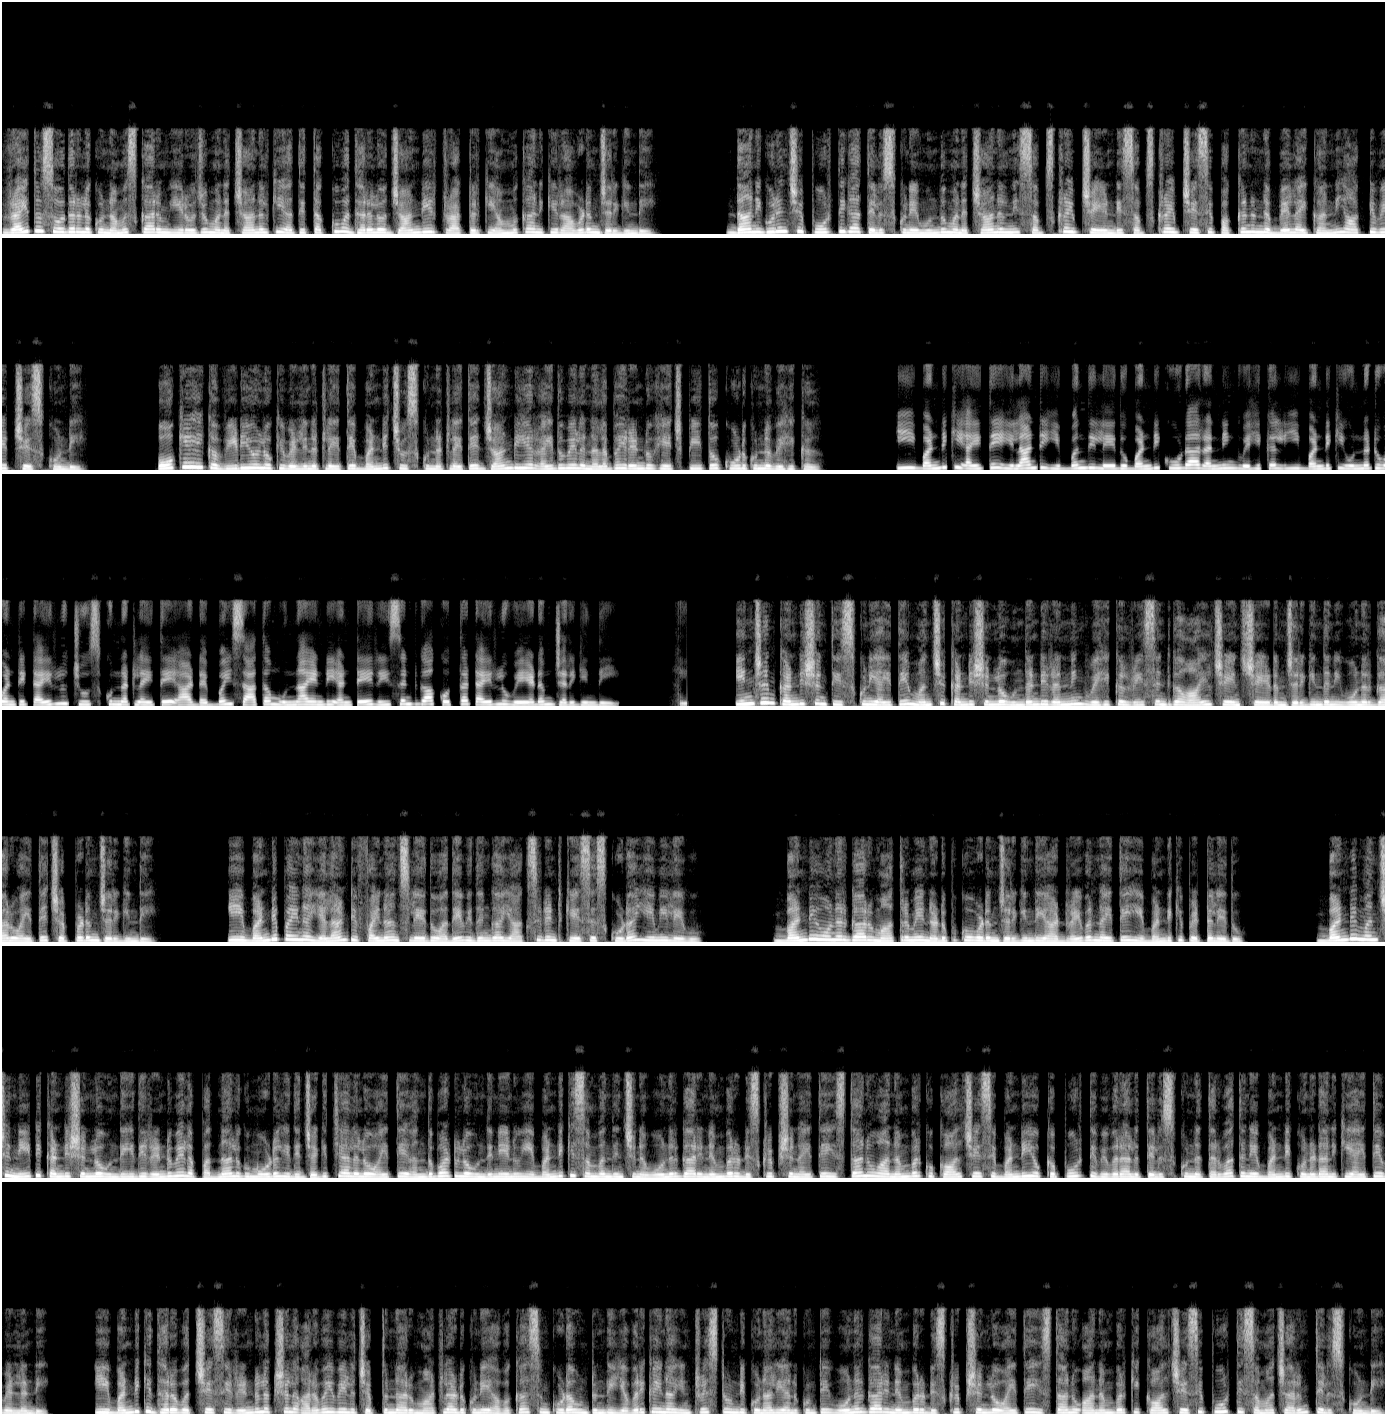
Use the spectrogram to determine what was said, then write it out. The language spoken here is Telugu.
రైతు సోదరులకు నమస్కారం. ఈరోజు మన ఛానల్కి అతి తక్కువ ధరలో జాండీర్ ట్రాక్టర్కి అమ్మకానికి రావడం జరిగింది. దాని గురించి పూర్తిగా తెలుసుకునే ముందు మన ఛానల్ని సబ్స్క్రైబ్ చేయండి. సబ్స్క్రైబ్ చేసి పక్కనున్న బెల్ ఐకాన్ని యాక్టివేట్ చేసుకోండి. ఓకే ఇక వీడియోలోకి వెళ్ళినట్లయితే బండి చూసుకున్నట్లయితే జాండియర్ ఐదు వేల నలభై రెండు హెచ్పీతో కూడుకున్న వెహికల్. ఈ బండికి అయితే ఇలాంటి ఇబ్బంది లేదు. బండి కూడా రన్నింగ్ వెహికల్. ఈ బండికి ఉన్నటువంటి టైర్లు చూసుకున్నట్లయితే ఆ డెబ్బై శాతం ఉన్నాయండి అంటే రీసెంట్గా కొత్త టైర్లు వేయడం జరిగింది. ఇంజన్ కండిషన్ తీసుకుని అయితే మంచి కండిషన్లో ఉందండి రన్నింగ్ వెహికల్. రీసెంట్గా ఆయిల్ చేంజ్ చేయడం జరిగిందని ఓనర్ గారు అయితే చెప్పడం జరిగింది. ఈ బండిపైన ఎలాంటి ఫైనాన్స్ లేదు అదేవిధంగా యాక్సిడెంట్ కేసెస్ కూడా ఏమీ లేవు. బండి ఓనర్ గారు మాత్రమే నడుపుకోవడం జరిగింది ఆ డ్రైవర్నైతే ఈ బండికి పెట్టలేదు. బండి మంచి నీటి కండిషన్లో ఉంది ఇది రెండు వేల పద్నాలుగు మోడల్ ఇది జగిత్యాలలో అయితే అందుబాటులో ఉంది. నేను ఈ బండికి సంబంధించిన ఓనర్ గారి నెంబరు డిస్క్రిప్షన్ అయితే ఇస్తాను ఆ నంబర్కు కాల్ చేసి బండి యొక్క పూర్తి వివరాలు తెలుసుకున్న తర్వాతనే బండి కొనడానికి అయితే వెళ్ళండి. ఈ బండికి ధర వచ్చేసి రెండు లక్షల అరవై వేలు చెప్తున్నారు. మాట్లాడుకునే అవకాశం కూడా ఉంటుంది. ఎవరికైనా ఇంట్రెస్ట్ ఉండి కొనాలి అనుకుంటే ఓనర్ గారి నెంబరు డిస్క్రిప్షన్లో అయితే ఇస్తాను. ఆ నంబర్కి కాల్ చేసి పూర్తి సమాచారం తెలుసుకోండి.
